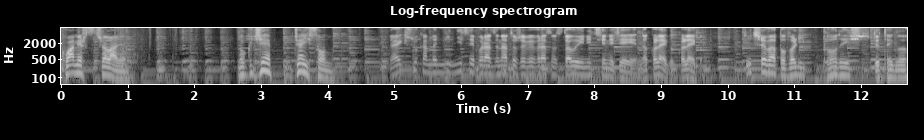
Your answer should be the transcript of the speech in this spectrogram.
kłamiesz strzelaniem. No gdzie? Jason? No jak szukam, no ni- nic nie poradzę na to, że wywracam stoły i nic się nie dzieje. No kolego, kolego. Tu trzeba powoli podejść do tego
